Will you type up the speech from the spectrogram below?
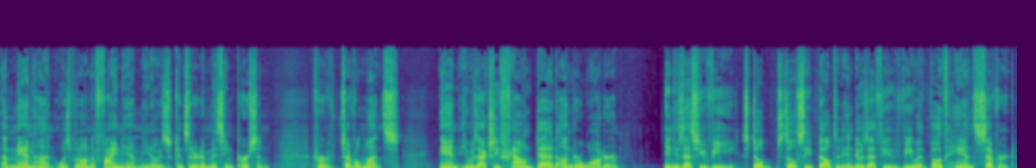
A manhunt was put on to find him. You know, he's considered a missing person for several months. And he was actually found dead underwater in his SUV, still still seatbelted into his SUV with both hands severed.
